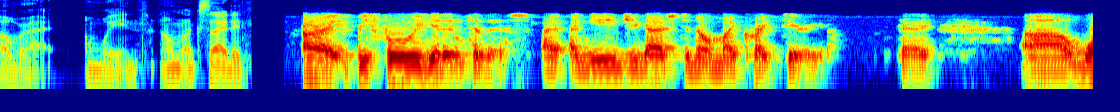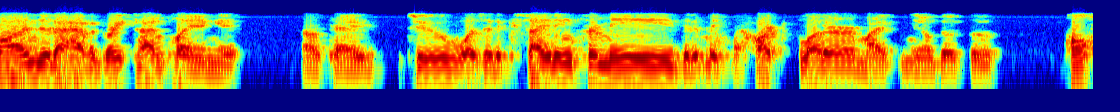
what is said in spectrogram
All right, I'm waiting. I'm excited. All right, before we get into this, I, I need you guys to know my criteria. Okay. Uh, one, did I have a great time playing it? Okay. Two, was it exciting for me? Did it make my heart flutter? My, you know, the, the pulse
